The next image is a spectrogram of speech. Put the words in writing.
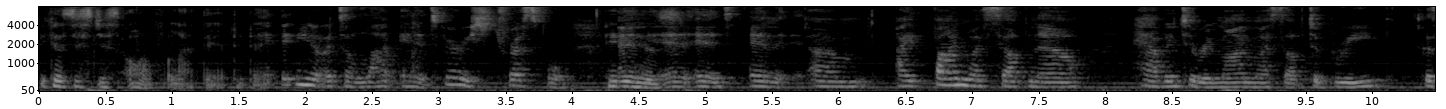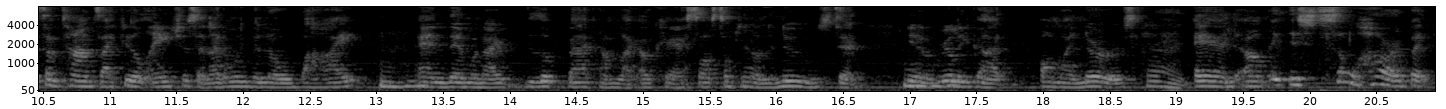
because it's just awful out there today. You know, it's a lot, and it's very stressful. It and, is. and, and it's and um, I find myself now having to remind myself to breathe because sometimes I feel anxious and I don't even know why. Mm-hmm. And then when I look back, I'm like, okay, I saw something on the news that you know really got on my nerves. Mm-hmm. Right. And um, it, it's so hard. But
